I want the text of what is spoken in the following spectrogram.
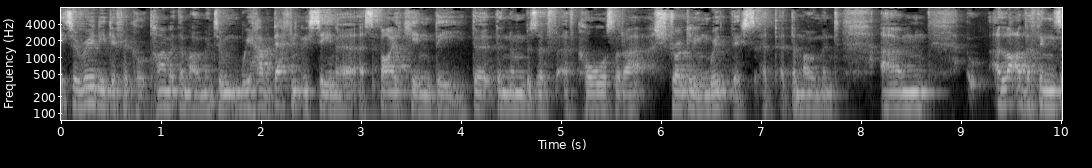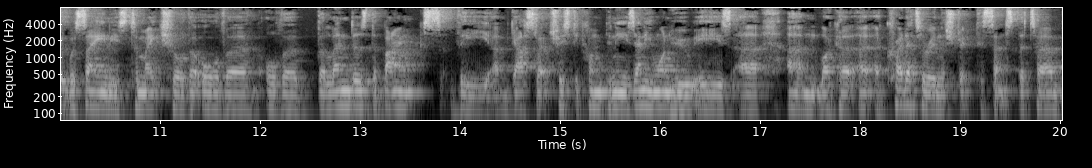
it's a really difficult time at the moment, and we have definitely seen a, a spike in the, the, the numbers of, of calls that are struggling with this at, at the moment. Um, a lot of the things that we're saying is to make sure that all the all the, the lenders, the banks, the um, gas electricity companies, anyone who is uh, um, like a, a, creditor in the strictest sense of the term,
